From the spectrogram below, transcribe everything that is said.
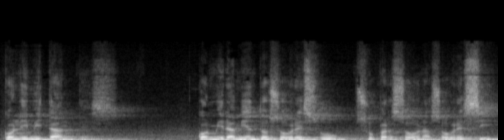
con limitantes, con miramientos sobre su, su persona, sobre sí.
